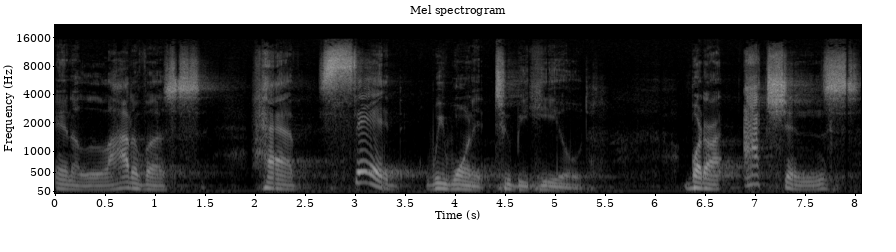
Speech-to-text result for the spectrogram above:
And a lot of us have said we wanted to be healed, but our actions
